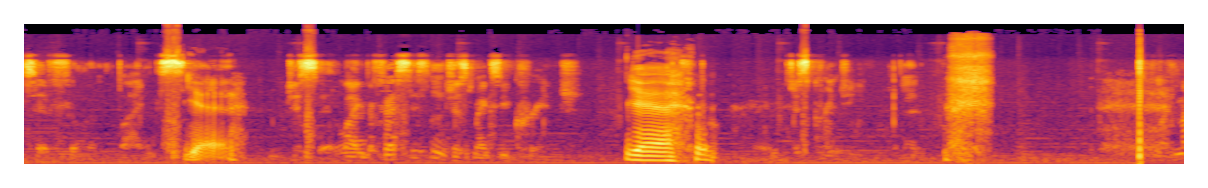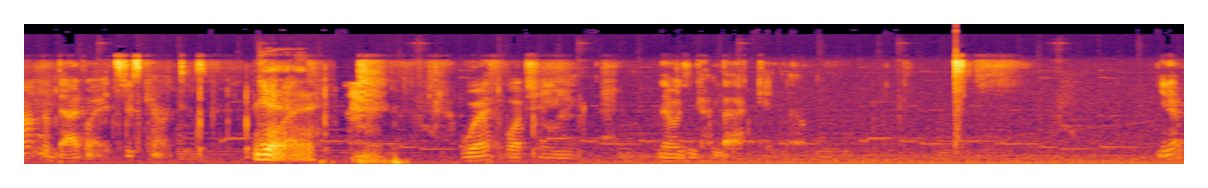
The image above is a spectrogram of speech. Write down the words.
to fill in blanks. Yeah, Just like the first season just makes you cringe. yeah, just cringy. But, like not in a bad way. It's just characters. yeah. Worth watching. Then we can come back and um, you know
